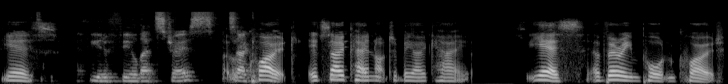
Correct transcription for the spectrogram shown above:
Yes. For you to feel that stress. It's okay. quote it's okay not to be okay. Yes a very important quote.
